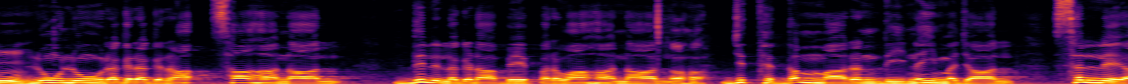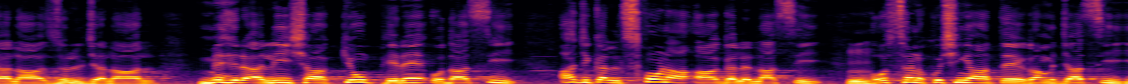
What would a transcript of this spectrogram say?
لوں لوں رگ رگ ساہا نال دل لگڑا بے پرواہاں نال۔ جتھے دم مارن دی نئی مجال سلے علا ذل جلال مہر علی شاہ کیوں پھریں اداسی؟ اج کل سونا آگل لاسی۔ حسن خوشیاں تے غم جاسی۔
